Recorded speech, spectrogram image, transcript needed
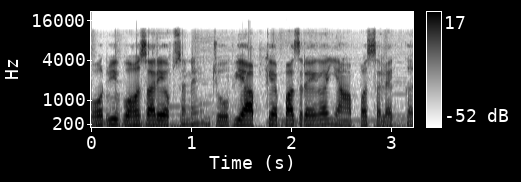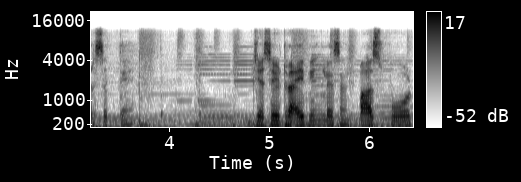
और भी बहुत सारे ऑप्शन हैं। जो भी आपके पास रहेगा, यहाँ पर सेलेक्ट कर सकते हैं। जैसे ड्राइविंग लाइसेंस पासपोर्ट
